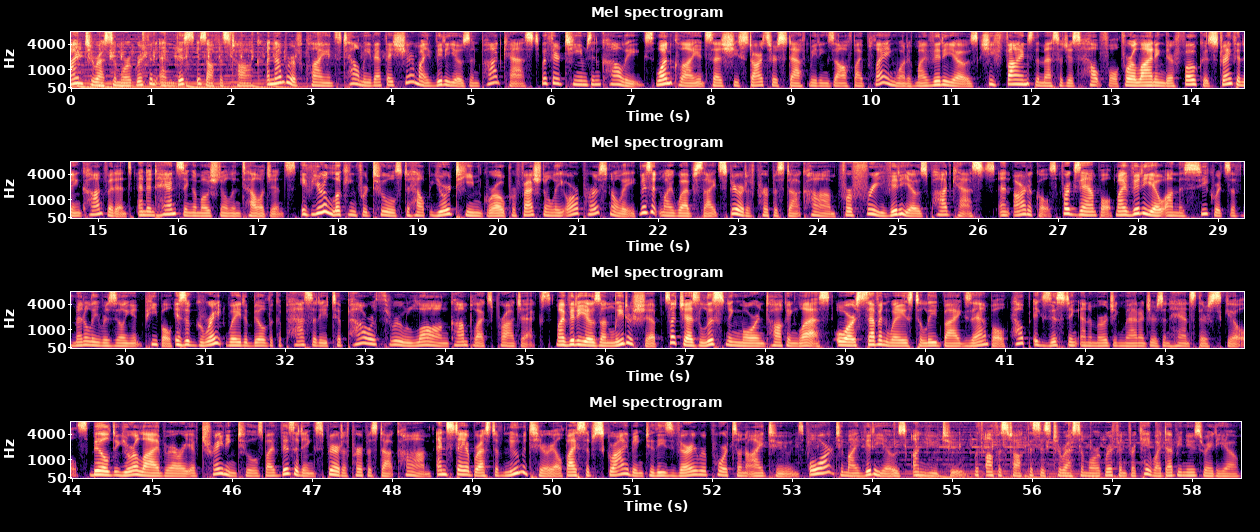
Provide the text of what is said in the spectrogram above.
I'm Teresa Moore Griffin, and this is Office Talk. A number of clients tell me that they share my videos and podcasts with their teams and colleagues. One client says she starts her staff meetings off by playing one of my videos. She finds the messages helpful for aligning their focus, strengthening confidence, and enhancing emotional intelligence. If you're looking for tools to help your team grow professionally or personally, visit my website, spiritofpurpose.com, for free videos, podcasts, and articles. For example, my video on the secrets of mentally resilient resilient people is a great way to build the capacity to power through long, complex projects. My videos on leadership, such as listening more and talking less, or seven ways to lead by example, help existing and emerging managers enhance their skills. Build your library of training tools by visiting spiritofpurpose.com and stay abreast of new material by subscribing to these very reports on iTunes or to my videos on YouTube. With Office Talk, this is Teresa Moore Griffin for KYW News Radio.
